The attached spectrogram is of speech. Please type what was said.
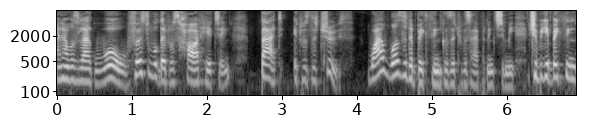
And I was like, whoa. First of all, that was hard hitting, but it was the truth. Why was it a big thing? Because it was happening to me. It should be a big thing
